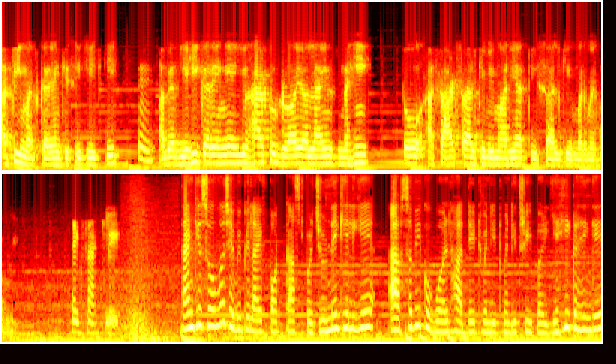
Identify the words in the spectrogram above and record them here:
अति मत करें किसी चीज़ की। हम्म। अगर यही करेंगे you have to draw your lines नहीं तो साठ साल की बीमारियाँ तीस साल की उम्र में होंगी। Exactly thank you so much ABP live podcast पर जुड़ने के लिए। आप सभी को वर्ल्ड हार्ट डे 2023 पर यही कहेंगे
